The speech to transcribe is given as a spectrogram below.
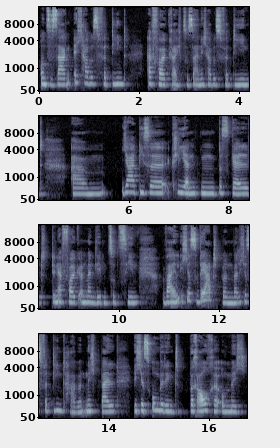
und zu sagen, ich habe es verdient, erfolgreich zu sein, ich habe es verdient, ähm, ja, diese Klienten, das Geld, den Erfolg in mein Leben zu ziehen, weil ich es wert bin, weil ich es verdient habe und nicht, weil ich es unbedingt brauche, um mich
